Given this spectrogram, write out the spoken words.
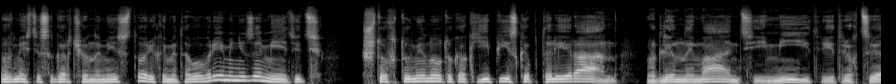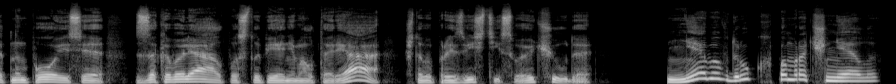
вместе с огорченными историками того времени заметить, что в ту минуту, как епископ Толейран в длинной мантии, митре и трехцветном поясе заковылял по ступеням алтаря, чтобы произвести свое чудо, небо вдруг помрачнело.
